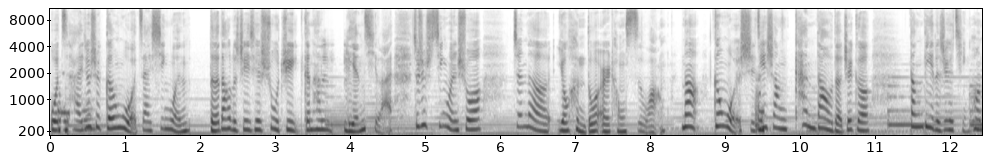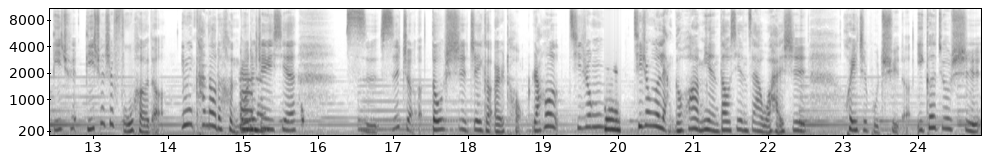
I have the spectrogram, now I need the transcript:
我才就是跟我在新闻得到的这些数据跟它连起来，就是新闻说真的有很多儿童死亡，那跟我实际上看到的这个当地的这个情况的确的确是符合的，因为看到的很多的这一些。死死者都是这个儿童，然后其中其中有两个画面到现在我还是挥之不去的，一个就是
